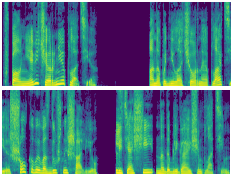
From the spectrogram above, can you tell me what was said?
вполне вечернее платье». Она подняла черное платье с шелковой воздушной шалью, летящей над облегающим платьем.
